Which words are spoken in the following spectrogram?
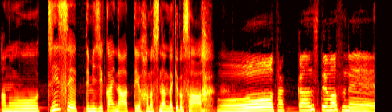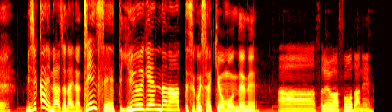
あのー人生って短いなっていう話なんだけどさおー、達観してますね。短いなじゃないな人生って有限だなってすごい最近思うんだよねあー、それはそうだね。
